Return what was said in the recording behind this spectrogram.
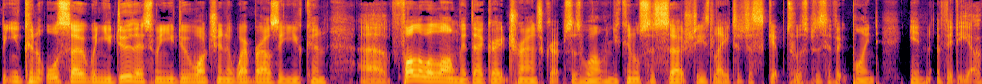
But you can also when you do this when you do watch in a web browser you can uh, follow along with their great transcripts as well. And you can also search these later to skip to a specific point in a video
